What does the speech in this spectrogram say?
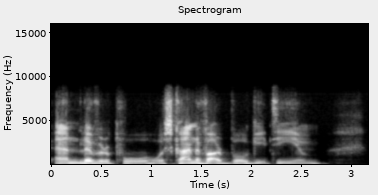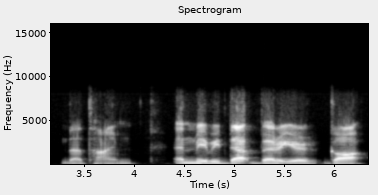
and Liverpool was kind of our bogey team that time, and maybe that barrier got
